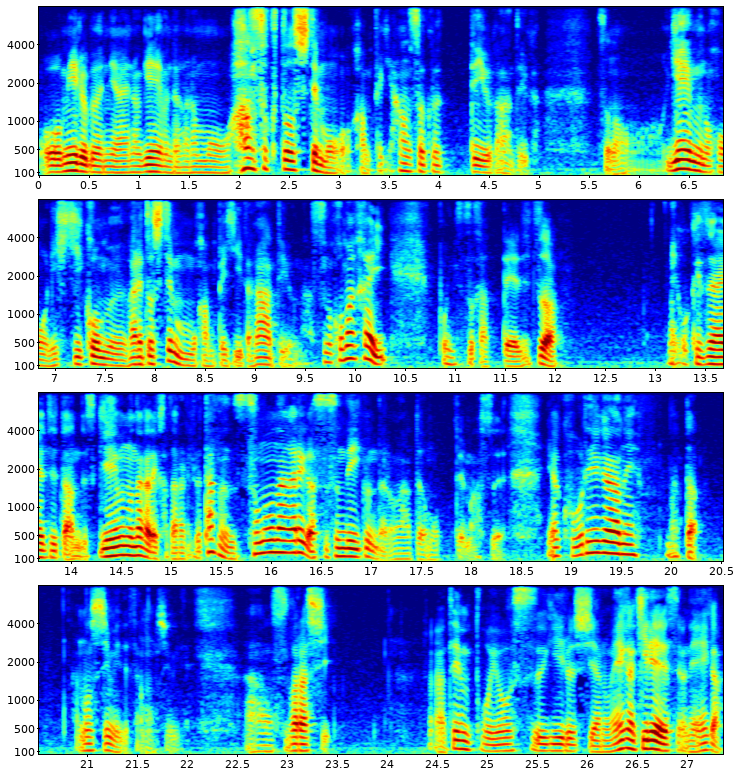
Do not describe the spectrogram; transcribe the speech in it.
を見る分にはあのゲームだからもう反則としても完璧。反則っていうかなというか、その、ゲームの方に引き込む、あれとしてももう完璧だなっていうような、その細かいポイントとかって、実は、結構削られてたんです。ゲームの中で語られる。多分その流れが進んでいくんだろうなと思ってます。いや、これがね、また、楽しみで楽しみで。あの、素晴らしい。あテンポ良すぎるし、あの、絵が綺麗ですよね。絵が。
